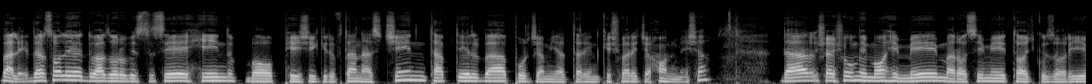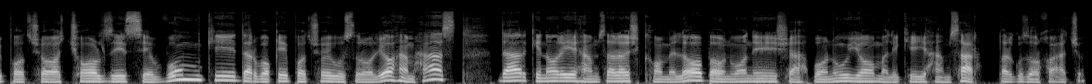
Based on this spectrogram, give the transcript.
بله در سال 2023 هند با پیش گرفتن از چین تبدیل به پرجمعیت ترین کشور جهان میشه. در ششم ماه می مراسم تاجگذاری پادشاه چارلز سوم که در واقع پادشاه استرالیا هم هست در کنار همسرش کاملا به عنوان شهبانو یا ملکه همسر برگزار خواهد شد.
